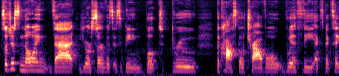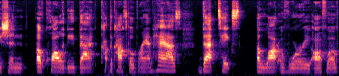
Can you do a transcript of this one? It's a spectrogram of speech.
So, just knowing that your service is being booked through the Costco travel with the expectation of quality that the Costco brand has, that takes a lot of worry off of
